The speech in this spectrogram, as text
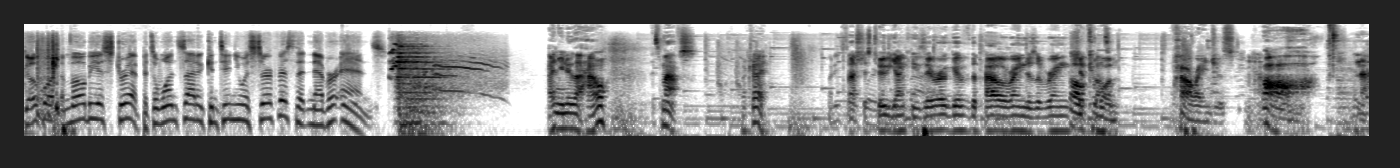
Go for it. The Mobius strip. It's a one-sided continuous surface that never ends. And you knew that how? It's maths. Okay. What do That's just two two? Yankee zero. Give the Power Rangers a ring. Oh come on- on. Power Rangers. Ah. Nah.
